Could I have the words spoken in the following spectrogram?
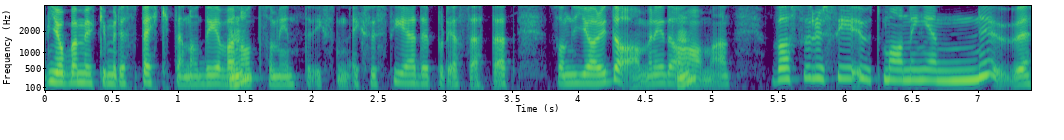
jobba mycket med respekten och det var mm. något som inte liksom existerade på det sättet som det gör idag. Men idag mm. har man. Vad skulle du se utmaningen nu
